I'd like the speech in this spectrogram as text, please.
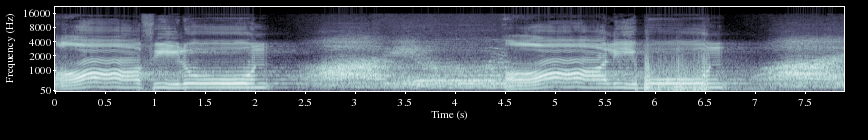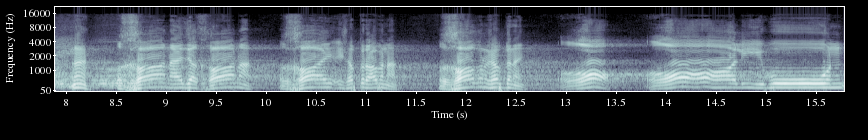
অফিলুন। অলিবুন। হ্যাঁ, ঘ না যে ঘ না। ঘ এই শব্দ হবে না। ঘ কোনো শব্দ নাই। অ অলিবুন।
